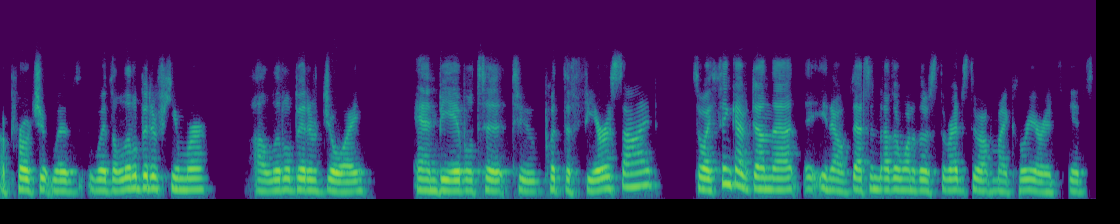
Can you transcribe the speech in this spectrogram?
approach it with with a little bit of humor a little bit of joy and be able to to put the fear aside so i think i've done that you know that's another one of those threads throughout my career it's it's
